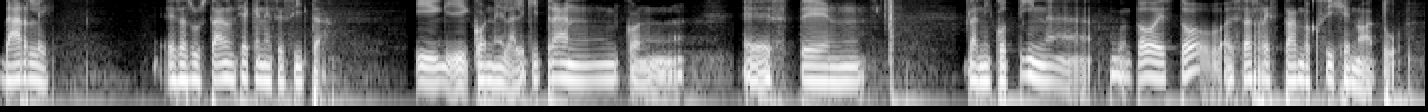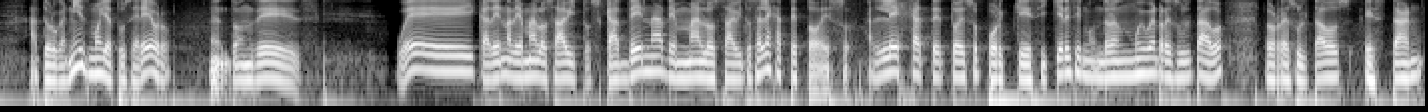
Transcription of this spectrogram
darle esa sustancia que necesita. Y, con el alquitrán, con este la nicotina, con todo esto, estás restando oxígeno a tu, a tu organismo y a tu cerebro. Entonces, güey, cadena de malos hábitos, cadena de malos hábitos. Aléjate de todo eso, aléjate todo eso porque si quieres encontrar un muy buen resultado, los resultados están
